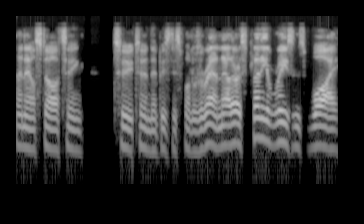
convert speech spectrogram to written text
are now starting to turn their business models around. Now, there are plenty of reasons why,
